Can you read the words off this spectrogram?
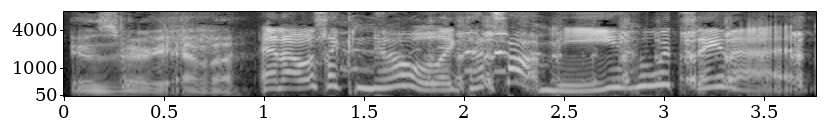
It was very Eva. And I was like, no, like that's not me. Who would say that?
